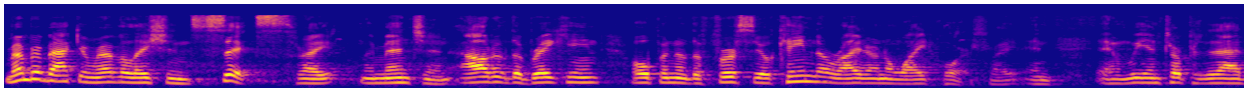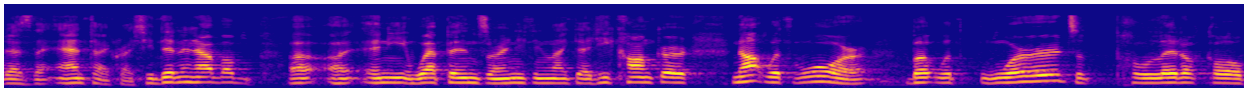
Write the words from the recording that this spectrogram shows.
Remember back in Revelation 6, right? I mentioned, out of the breaking open of the first seal came the rider on a white horse, right? And and we interpreted that as the Antichrist. He didn't have a, a, a, any weapons or anything like that. He conquered not with war, but with words of political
